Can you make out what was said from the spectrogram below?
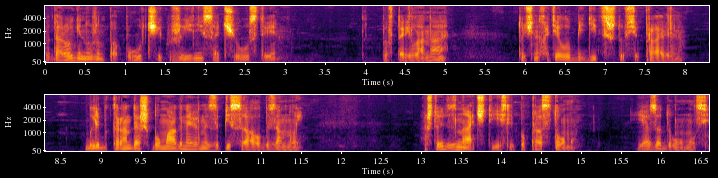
В дороге нужен попутчик, в жизни сочувствие. Повторила она, точно хотела убедиться, что все правильно. Были бы карандаш и бумага, наверное, записала бы за мной. А что это значит, если по-простому? Я задумался.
